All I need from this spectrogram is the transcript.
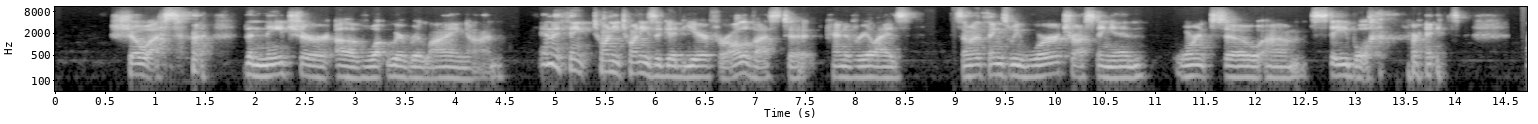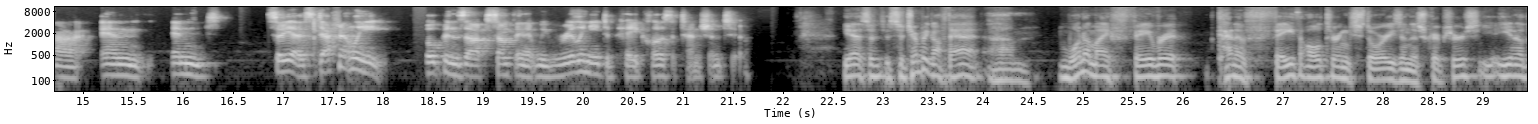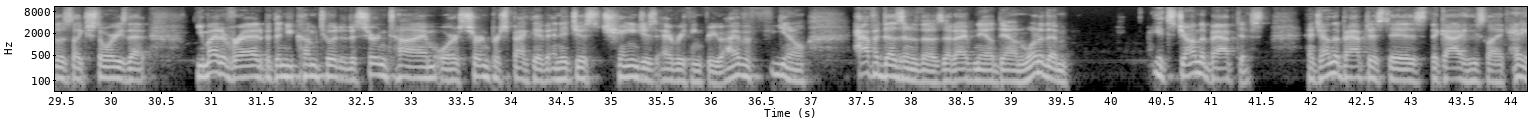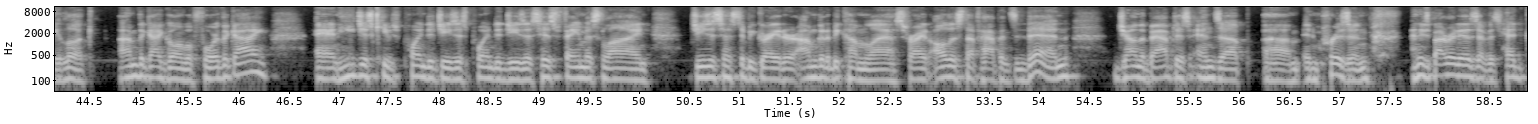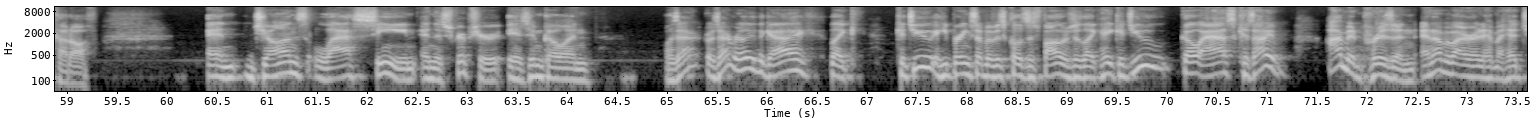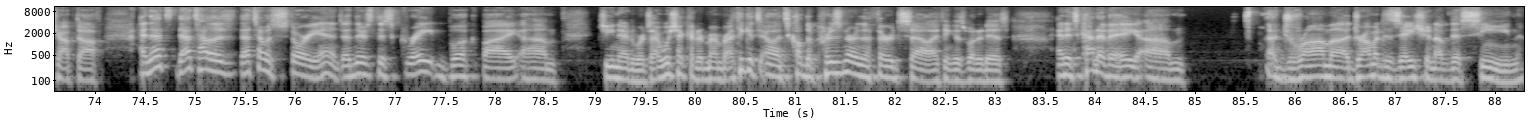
show us the nature of what we're relying on. And I think 2020 is a good year for all of us to kind of realize some of the things we were trusting in weren't so um, stable, right? Uh, and and so yeah, it's definitely opens up something that we really need to pay close attention to. Yeah. So so jumping off that, um, one of my favorite kind of faith altering stories in the scriptures. You know those like stories that you might have read, but then you come to it at a certain time or a certain perspective, and it just changes everything for you. I have a you know half a dozen of those that I've nailed down. One of them, it's John the Baptist, and John the Baptist is the guy who's like, "Hey, look, I'm the guy going before the guy," and he just keeps pointing to Jesus, pointing to Jesus. His famous line, "Jesus has to be greater. I'm going to become less." Right? All this stuff happens. Then John the Baptist ends up um, in prison, and he's about ready to have his head cut off and John's last scene in the scripture is him going, Was that was that really the guy? Like, could you he brings some of his closest followers is like, hey, could you go ask? Cause I I'm in prison and I'm about ready to have my head chopped off. And that's that's how his that's how his story ends. And there's this great book by um, Gene Edwards. I wish I could remember. I think it's oh, it's called The Prisoner in the Third Cell, I think is what it is. And it's kind of a um, a drama, a dramatization of this scene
